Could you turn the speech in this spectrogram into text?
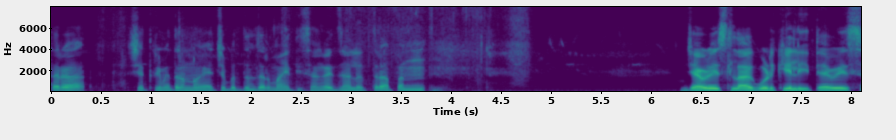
तर शेतकरी मित्रांनो याच्याबद्दल जर माहिती सांगायचं झालं तर आपण ज्यावेळेस लागवड केली त्यावेळेस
